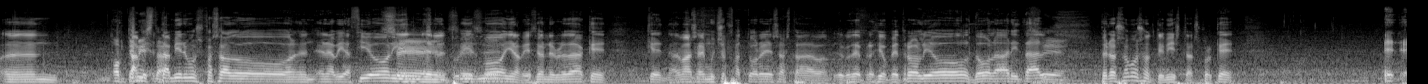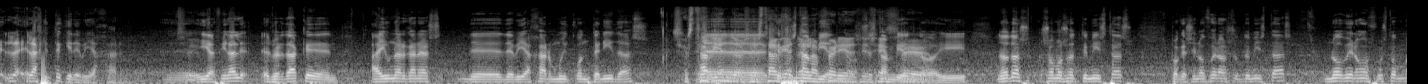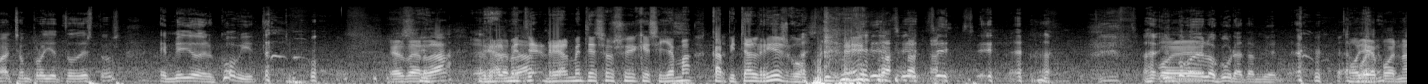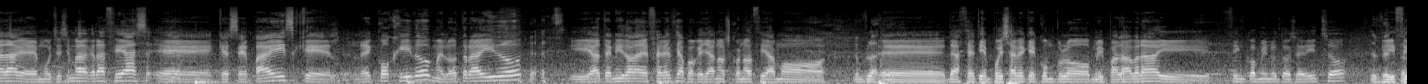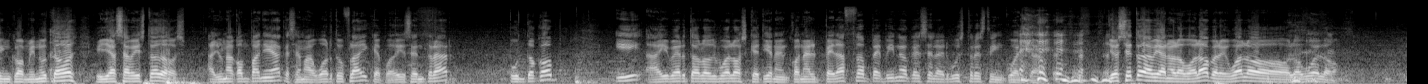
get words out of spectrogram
Optimista. También, hemos pasado en, aviación y en, el turismo y en aviación es verdad que, que además hay muchos factores hasta el precio petróleo, dólar y tal. Pero somos optimistas porque la, gente quiere viajar. Y al final es verdad que hay unas ganas de, viajar muy contenidas. Se está viendo, se está viendo están viendo, se están viendo. Y nosotros somos optimistas porque si no fuéramos optimistas no hubiéramos puesto en marcha un proyecto de estos en medio del COVID. Es verdad. realmente, realmente eso sí que se llama capital riesgo. y un poco de pues- locura también. Oye, pues nada, muchísimas gracias. Eh, que sepáis que le he cogido, me lo he traído y ha tenido la diferencia porque ya nos conocíamos eh, de hace tiempo y sabe que cumplo mi palabra y cinco minutos he dicho y cinco minutos y ya sabéis todos, hay una compañía que se llama Word to Fly que podéis entrar .com y ahí ver todos los vuelos que tienen con el pedazo pepino que es el Airbus 350. Yo sé todavía no lo he volado, pero igual lo, lo vuelo.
